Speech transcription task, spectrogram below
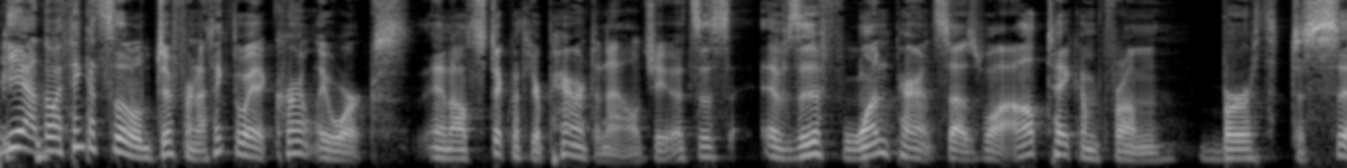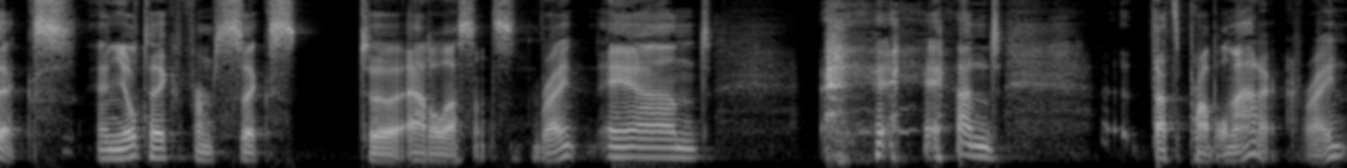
Yeah, though I think it's a little different. I think the way it currently works, and I'll stick with your parent analogy, it's as, as if one parent says, Well, I'll take them from birth to six, and you'll take them from six to adolescence, right? And and that's problematic, right?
